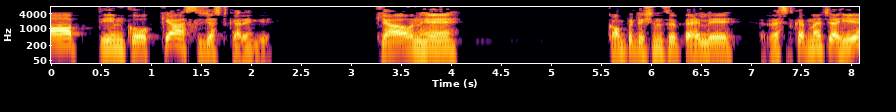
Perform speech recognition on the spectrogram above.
آپ ٹیم کو کیا سجیسٹ کریں گے کیا انہیں کمپٹیشن سے پہلے ریسٹ کرنا چاہیے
